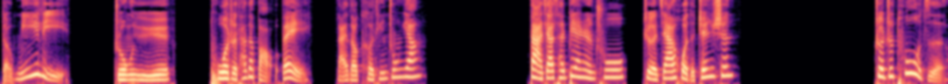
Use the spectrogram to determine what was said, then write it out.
等米莉终于拖着他的宝贝来到客厅中央，大家才辨认出这家伙的真身。这只兔子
